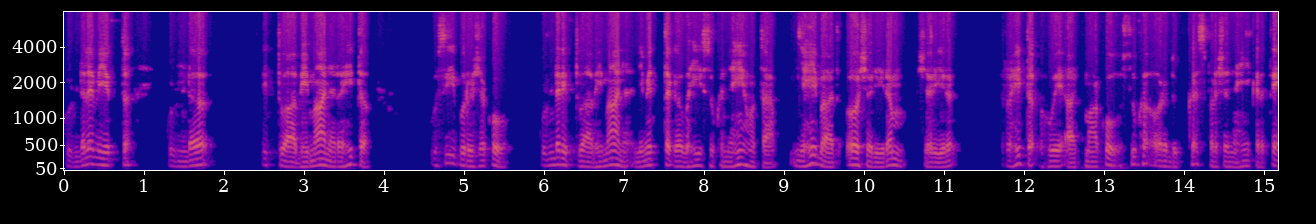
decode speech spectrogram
कुंडल वियुक्त कुंडलित्वाभिमान रहित उसी पुरुष को कुंडलित्वाभिमान निमित्तक वही सुख नहीं होता। यही बात अशरीरम शरीर रहित हुए आत्मा को सुख और दुख स्पर्श नहीं करते।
